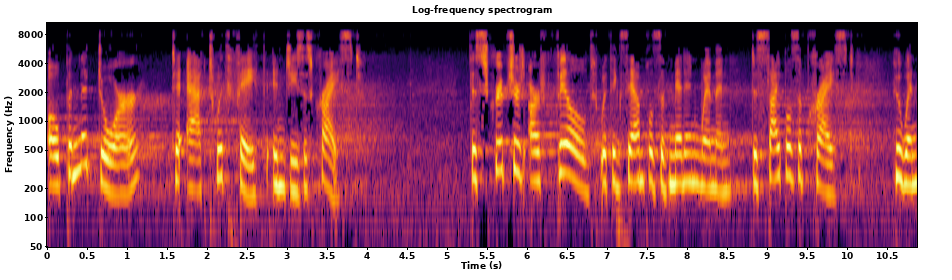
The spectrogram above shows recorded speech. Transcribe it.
open the door to act with faith in Jesus Christ? The scriptures are filled with examples of men and women, disciples of Christ, who, when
